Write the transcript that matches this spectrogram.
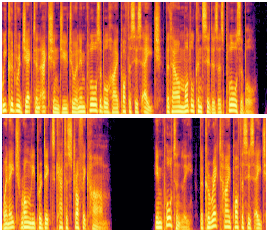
We could reject an action due to an implausible hypothesis H that our model considers as plausible, when H wrongly predicts catastrophic harm. Importantly, the correct hypothesis H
